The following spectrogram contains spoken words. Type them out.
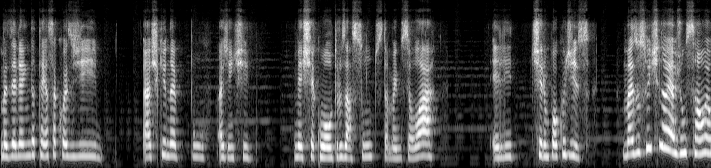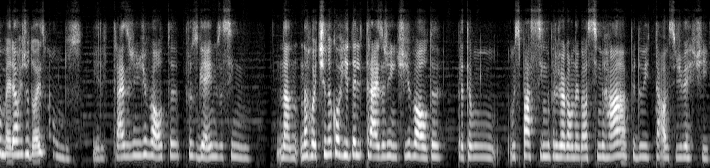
Mas ele ainda tem essa coisa de. Acho que, né, por a gente mexer com outros assuntos também no celular, ele tira um pouco disso. Mas o Switch não é a junção, é o melhor de dois mundos. E ele traz a gente de volta pros games, assim. Na, na rotina corrida, ele traz a gente de volta pra ter um, um espacinho pra jogar um negocinho rápido e tal, e se divertir.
